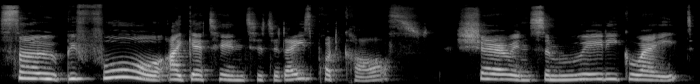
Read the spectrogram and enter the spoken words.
So, before I get into today's podcast, sharing some really great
